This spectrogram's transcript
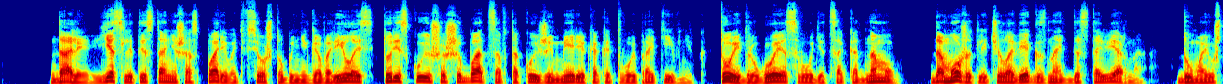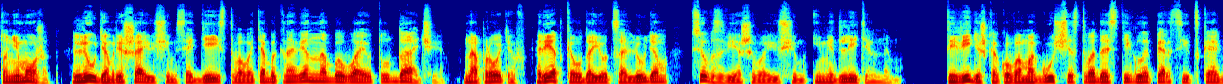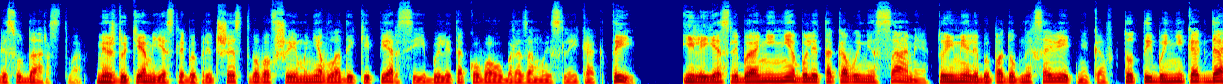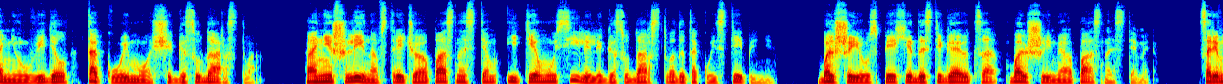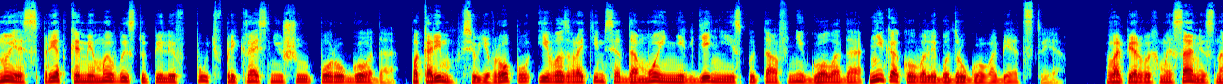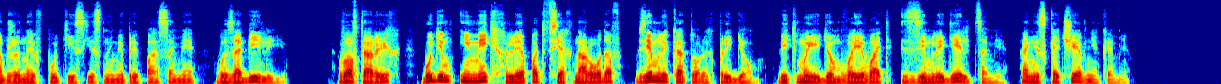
Далее, если ты станешь оспаривать все, что бы ни говорилось, то рискуешь ошибаться в такой же мере, как и твой противник. То и другое сводится к одному. Да может ли человек знать достоверно? Думаю, что не может. Людям, решающимся действовать, обыкновенно бывают удачи. Напротив, редко удается людям, все взвешивающим и медлительным. Ты видишь, какого могущества достигло персидское государство. Между тем, если бы предшествовавшие мне владыки Персии были такого образа мыслей, как ты, или если бы они не были таковыми сами, то имели бы подобных советников, то ты бы никогда не увидел такой мощи государства. Они шли навстречу опасностям и тем усилили государство до такой степени. Большие успехи достигаются большими опасностями. Соревнуясь с предками, мы выступили в путь в прекраснейшую пору года, покорим всю Европу и возвратимся домой, нигде не испытав ни голода, ни какого-либо другого бедствия. Во-первых, мы сами снабжены в пути съестными припасами в изобилии. Во-вторых, будем иметь хлеб от всех народов, в земли которых придем. Ведь мы идем воевать с земледельцами, а не с кочевниками.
